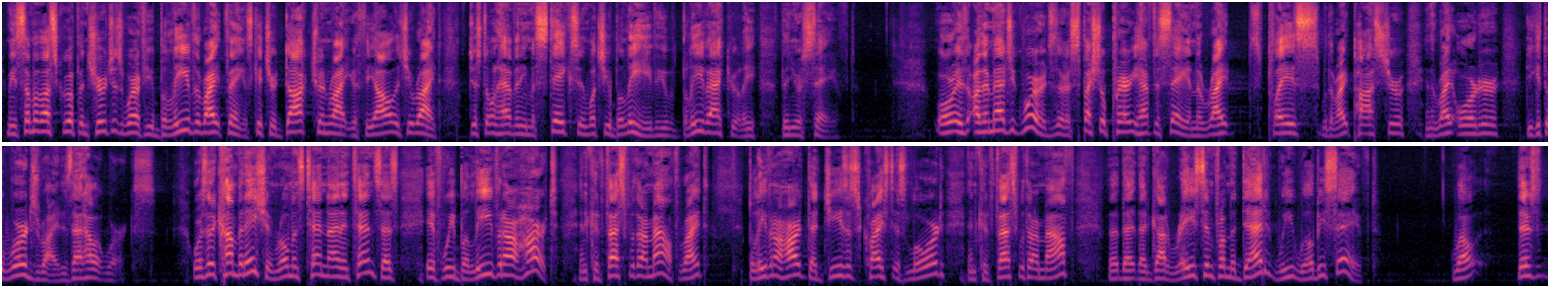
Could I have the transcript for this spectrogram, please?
I mean, some of us grew up in churches where if you believe the right things, get your doctrine right, your theology right, just don't have any mistakes in what you believe, you believe accurately, then you're saved. Or is, are there magic words? Is there a special prayer you have to say in the right place, with the right posture, in the right order? Do you get the words right? Is that how it works? Or is it a combination? Romans 10, 9, and 10 says, if we believe in our heart and confess with our mouth, right? Believe in our heart that Jesus Christ is Lord and confess with our mouth that, that, that God raised him from the dead, we will be saved. Well, there's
